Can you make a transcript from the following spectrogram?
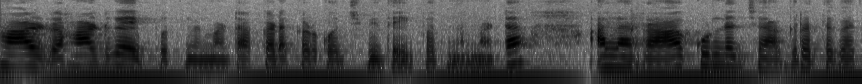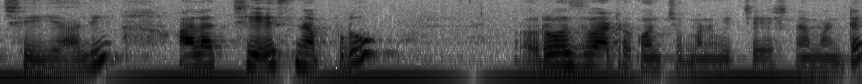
హార్డ్ హార్డ్గా అయిపోతుంది అనమాట అక్కడక్కడ కొంచెం ఇది అయిపోతుంది అనమాట అలా రాకుండా జాగ్రత్తగా చేయాలి. అలా చేసినప్పుడు రోజ్ వాటర్ కొంచెం మనం ఇది చేసినామంటే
